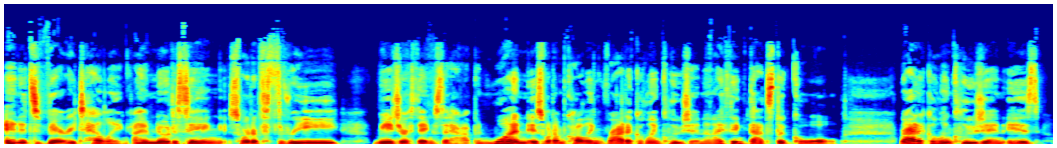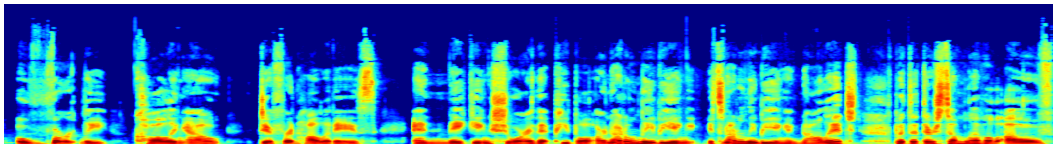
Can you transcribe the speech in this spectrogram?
And it's very telling. I'm noticing sort of three major things that happen. One is what I'm calling radical inclusion. And I think that's the goal. Radical inclusion is overtly calling out different holidays and making sure that people are not only being, it's not only being acknowledged, but that there's some level of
